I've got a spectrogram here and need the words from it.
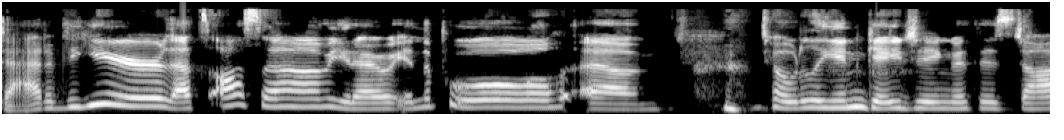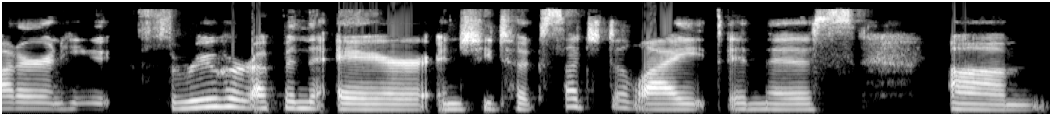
dad of the year. That's awesome. You know, in the pool, um, totally engaging with his daughter. And he threw her up in the air, and she took such delight in this um,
